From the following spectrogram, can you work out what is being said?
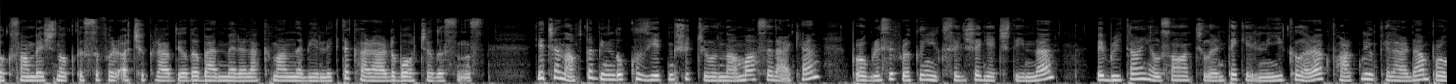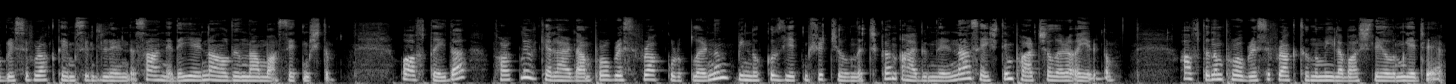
95.0 Açık Radyo'da ben Meral Akman'la birlikte Kararlı Bohçadasınız. Geçen hafta 1973 yılından bahsederken progresif rock'ın yükselişe geçtiğinden ve Britanyalı sanatçıların tek elinin yıkılarak farklı ülkelerden progresif rock temsilcilerinde sahnede yerini aldığından bahsetmiştim. Bu haftayı da farklı ülkelerden progresif rock gruplarının 1973 yılında çıkan albümlerinden seçtiğim parçalara ayırdım. Haftanın progresif rock tanımıyla başlayalım geceye.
